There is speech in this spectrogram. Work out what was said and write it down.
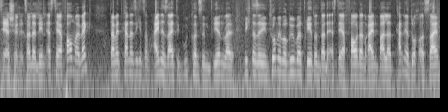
Sehr schön. Jetzt hat er den STRV mal weg. Damit kann er sich jetzt auf eine Seite gut konzentrieren, weil nicht, dass er den Turm immer rüber dreht und dann der SDRV dann reinballert, kann ja durchaus sein.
